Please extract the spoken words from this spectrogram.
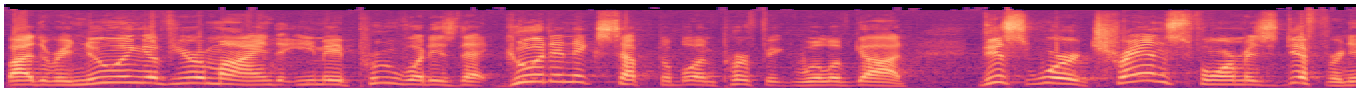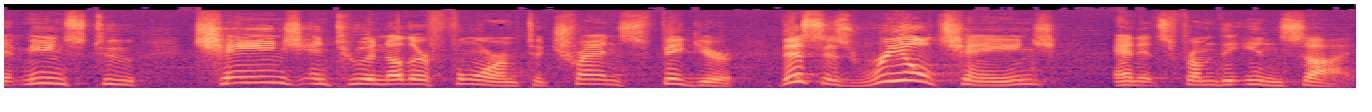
by the renewing of your mind that ye may prove what is that good and acceptable and perfect will of God. This word transform is different. It means to change into another form, to transfigure. This is real change, and it's from the inside.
